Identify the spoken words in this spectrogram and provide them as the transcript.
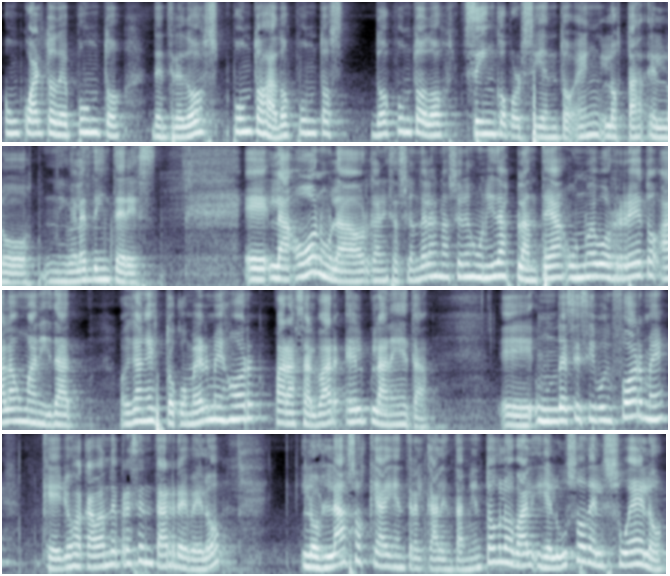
un cuarto de punto de entre 2 puntos a 2 puntos 2.25% en los, en los niveles de interés. Eh, la ONU, la Organización de las Naciones Unidas, plantea un nuevo reto a la humanidad. Oigan esto, comer mejor para salvar el planeta. Eh, un decisivo informe que ellos acaban de presentar reveló los lazos que hay entre el calentamiento global y el uso del suelo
